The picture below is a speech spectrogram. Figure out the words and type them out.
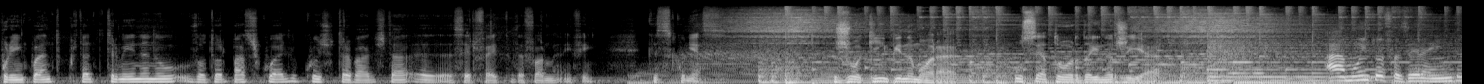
por enquanto, portanto, termina no Dr. Passos Coelho, cujo trabalho está a, a ser feito da forma, enfim, que se conhece. Joaquim Pinamora, o setor da energia. Há muito a fazer ainda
